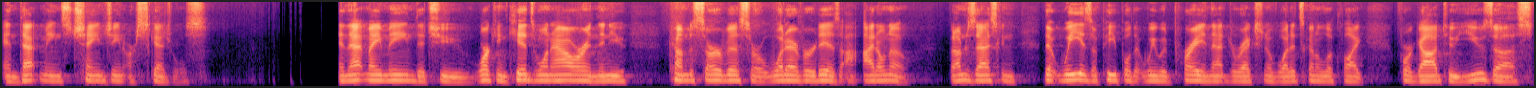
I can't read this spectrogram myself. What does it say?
And that means changing our schedules. And that may mean that you work in kids one hour and then you come to service or whatever it is. I, I don't know. But I'm just asking that we as a people that we would pray in that direction of what it's going to look like for God to use us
